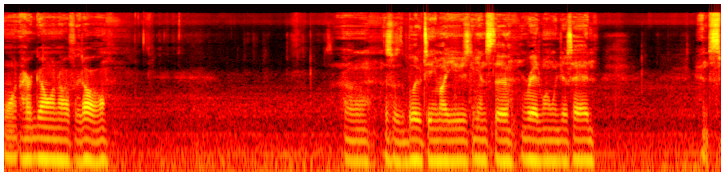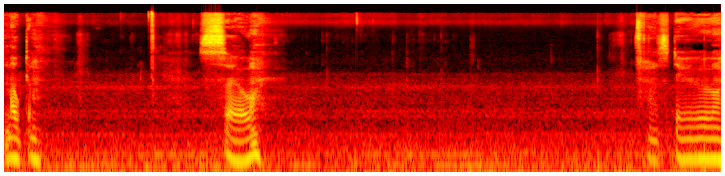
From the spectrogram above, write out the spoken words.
want her going off at all. So this was the blue team I used against the red one we just had and smoked them. So let's do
